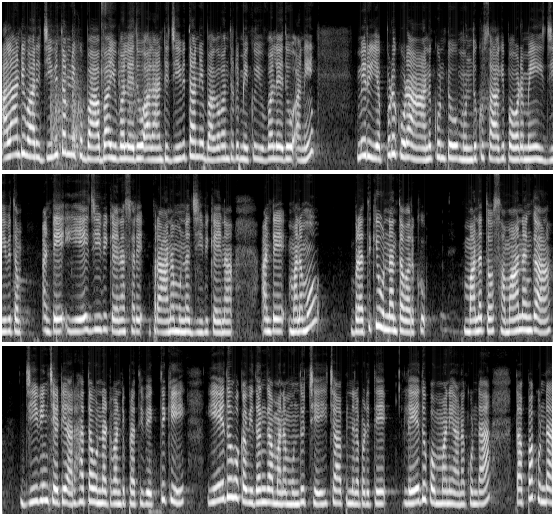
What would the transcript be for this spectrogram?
అలాంటి వారి జీవితం నీకు బాబా ఇవ్వలేదు అలాంటి జీవితాన్ని భగవంతుడు మీకు ఇవ్వలేదు అని మీరు ఎప్పుడు కూడా అనుకుంటూ ముందుకు సాగిపోవడమే ఈ జీవితం. అంటే ఏ జీవికైనా సరే ప్రాణం ఉన్న జీవికైనా అంటే మనము బ్రతికి ఉన్నంత వరకు మనతో సమానంగా జీవించేటి అర్హత ఉన్నటువంటి ప్రతి వ్యక్తికి ఏదో ఒక విధంగా మన ముందు చేయి చాపి నిలబడితే లేదు పొమ్మని అనకుండా తప్పకుండా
